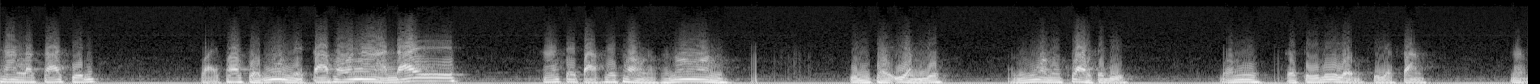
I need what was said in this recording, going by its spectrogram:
ท่านรักษาศีลไหวพาสวดมุ่นเมตตาภาวนาอันใดหาใจปากใจท้องแล้วก็นอนกินเฉยเอียงอยู่มันง่วงมันคล้ายก็ดีบ่มีกระตือรือร้นสิอยากสั่งนั่น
